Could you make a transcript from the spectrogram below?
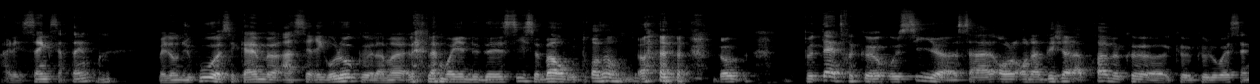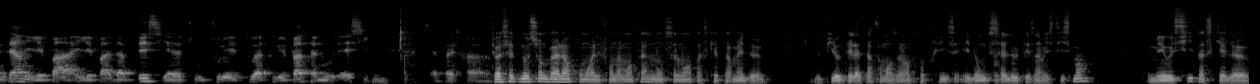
Allez, 5 certains. Mhm. Mais donc, du coup, c'est quand même assez rigolo que la, la moyenne des DSI se barre au bout de 3 ans. donc, peut-être que aussi, euh, ça, on, a déjà la preuve que, que, que l'OS interne, il n'est pas, il est pas adapté s'il y a tout, tous les, tout, à tous les plans, tu as un nouveau DSI. Mhm. Ça peut être. euh, Tu vois, cette notion de valeur, pour moi, elle est fondamentale, non seulement parce qu'elle permet de, de piloter la performance de l'entreprise et donc celle de tes investissements, mais aussi parce qu'elle euh,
